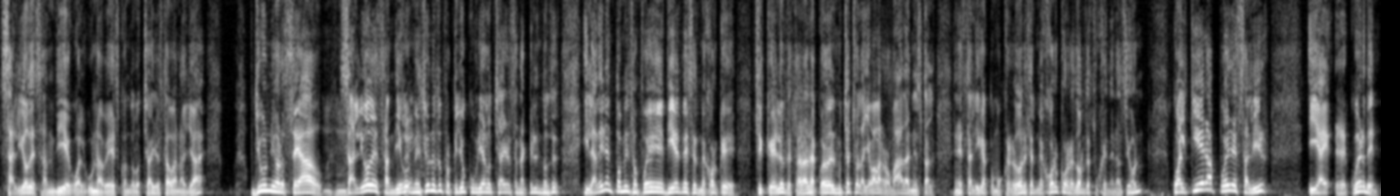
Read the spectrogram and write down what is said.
salió de San Diego alguna vez cuando los Chargers estaban allá, Junior Seau salió de San Diego. Sí. Menciono eso porque yo cubría a los Chargers en aquel entonces. Y la Denian Tomlinson fue 10 veces mejor que sí que ellos estarán de acuerdo. El muchacho la llevaba robada en esta, en esta liga como corredor. Es el mejor corredor de su generación. Cualquiera puede salir. Y eh, recuerden,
